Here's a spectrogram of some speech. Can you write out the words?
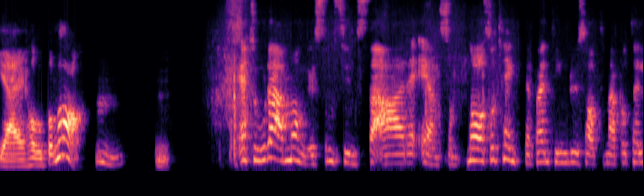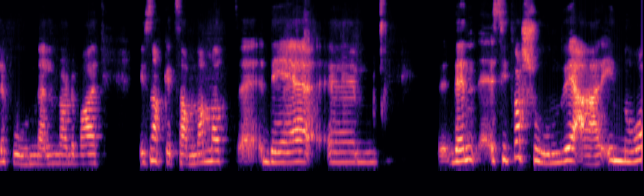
jeg holder på med. mm. Mm. Jeg tror det er mange som syns det er ensomt nå. Og så tenkte jeg på en ting du sa til meg på telefonen eller når var, vi snakket sammen om, at det eh, den situasjonen vi er i nå,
